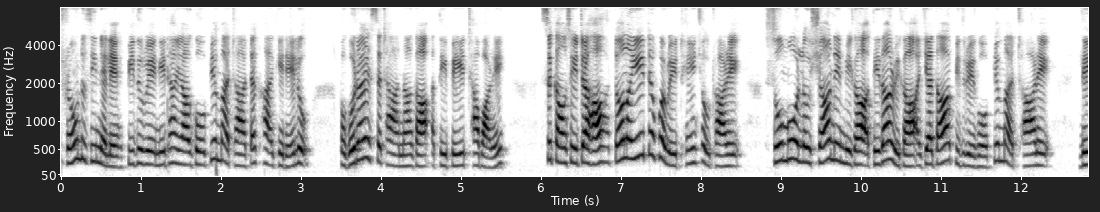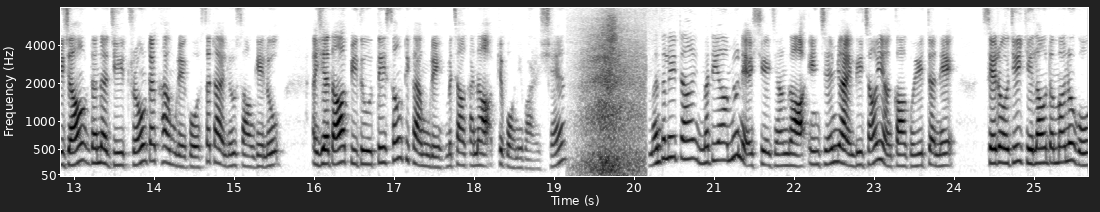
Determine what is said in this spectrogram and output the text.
drone တစ်စီးနဲ့လည်းပြည်သူတွေနေထိုင်ရာကိုပြစ်မှတ်ထားတက်ခတ်ခဲ့တယ်လို့ပဲခူးတိုင်းစစ်ဌာနကအသိပေးထားပါတယ်စစ်ကောင်စီတပ်ဟာတော်လှန်ရေးတပ်ဖွဲ့တွေထိန်းချုပ်ထားတဲ့ ဇိုမိုလှုပ်ရှားနေမိကဒေသတွေကအရက်သားပြည်သူတွေကိုပြစ်မှတ်ထားတဲ့လေကြောင်းလက်နက်ကြီး drone တက်ခတ်မှုတွေကိုစက်တိုက်လှုပ်ဆောင်ခဲ့လို့အရက်သားပြည်သူတေဆုံးထိခိုက်မှုတွေမကြာခဏဖြစ်ပေါ်နေပါတယ်ရှင်။မန္တလေးတိုင်းမတရားမြို့နယ်အရှိချမ်းကအင်ဂျင်မြိုင်လေကြောင်းရန်ကာကွယ်တပ်နဲ့စေတော်ကြီးရေလောင်တမန်တို့ကို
